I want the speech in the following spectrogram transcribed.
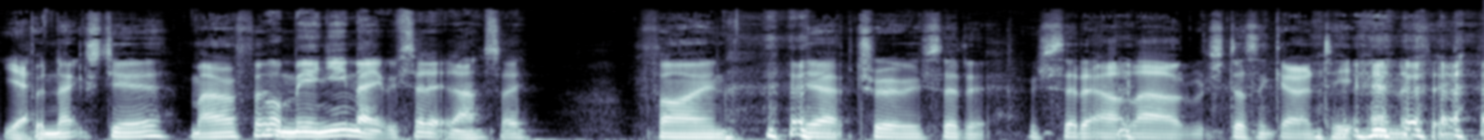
yeah, But next year, marathon. well, me and you, mate, we've said it now. So Fine. yeah, true. We've said it. We've said it out loud, which doesn't guarantee anything.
